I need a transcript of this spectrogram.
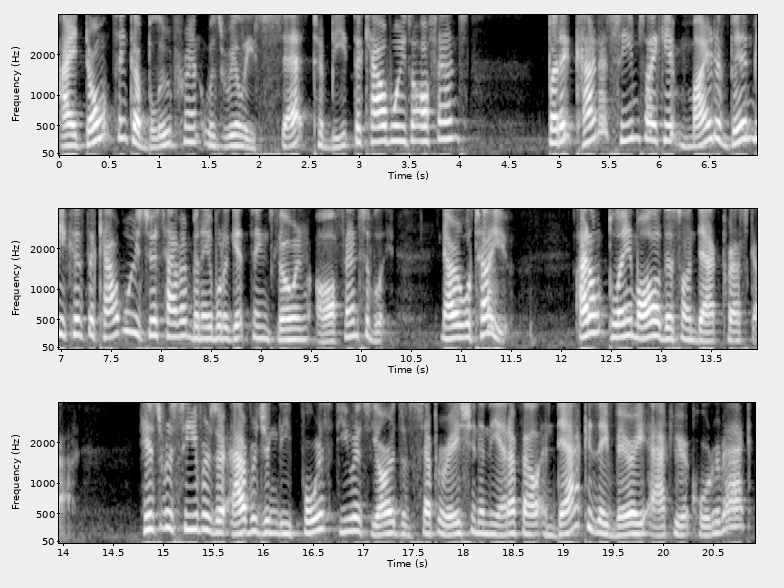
I don't think a blueprint was really set to beat the Cowboys offense, but it kind of seems like it might have been because the Cowboys just haven't been able to get things going offensively. Now, I will tell you, I don't blame all of this on Dak Prescott. His receivers are averaging the fourth fewest yards of separation in the NFL, and Dak is a very accurate quarterback,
